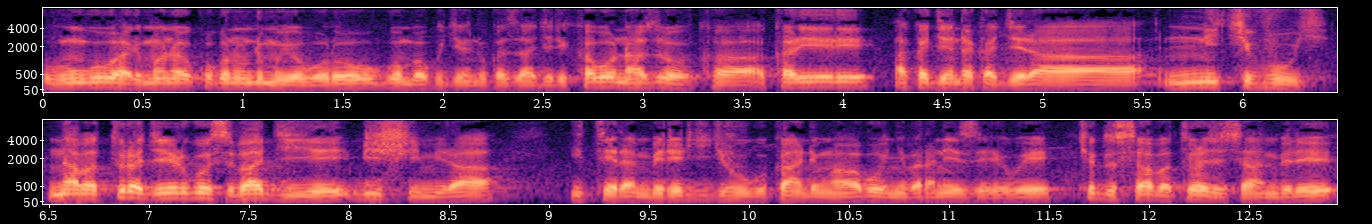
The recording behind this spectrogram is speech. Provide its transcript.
ubu ngubu harimo n'akorwa n'undi muyoboro ugomba kugenda ukazagera ikabona hazuba akarere akagenda akagera n'ikivuye ni abaturage rwose bagiye bishimira iterambere ry'igihugu kandi mwababonye baranezerewe. Icyo dusaba abaturage cya mbere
